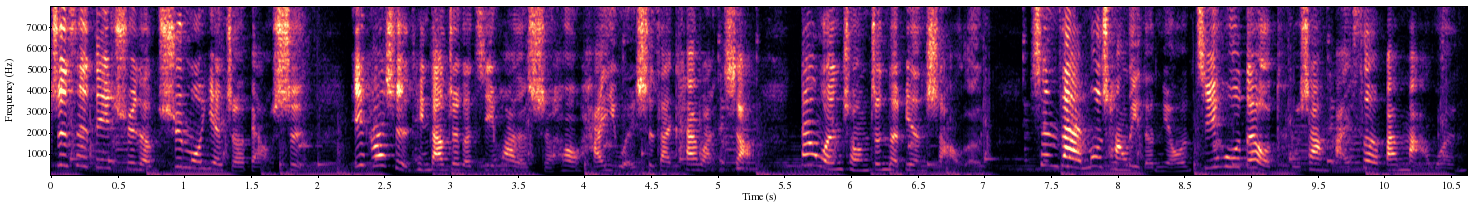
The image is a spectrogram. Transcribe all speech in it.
自次地区的畜牧业者表示，一开始听到这个计划的时候，还以为是在开玩笑，但蚊虫真的变少了。现在牧场里的牛几乎都有涂上白色斑马纹，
